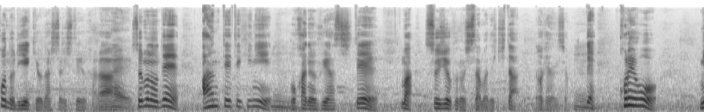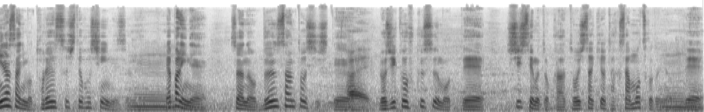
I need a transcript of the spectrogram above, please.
今度利益を出したりしてるから、はい。そういうもので安定的にうん。お金を増やして、まあ、数十億の資産まで来たわけなんですよ、うん。でこれを皆さんにもトレースしてほしいんですようん。ねやっぱりねそれあの分散投資して、はい。ロジックを複数持ってシステムとか投資先をたくさん持つことによって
